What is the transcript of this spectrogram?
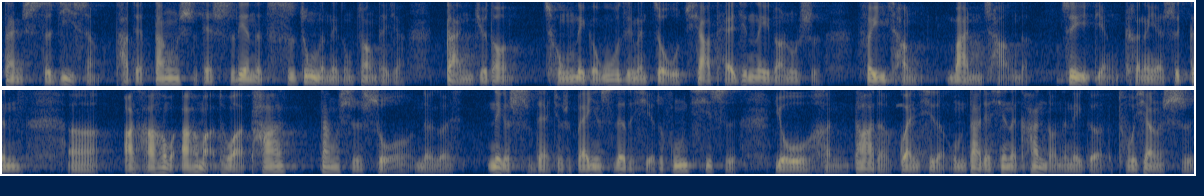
但实际上他在当时在失恋的失重的那种状态下，感觉到。从那个屋子里面走下台阶的那一段路是非常漫长的，这一点可能也是跟呃阿阿哈阿哈马托娃他当时所那个那个时代，就是白银时代的写作风气是有很大的关系的。我们大家现在看到的那个图像是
